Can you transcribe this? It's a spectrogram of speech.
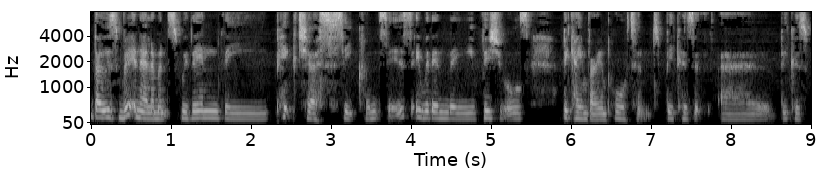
those written elements within the picture sequences, within the visuals, became very important because uh, because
